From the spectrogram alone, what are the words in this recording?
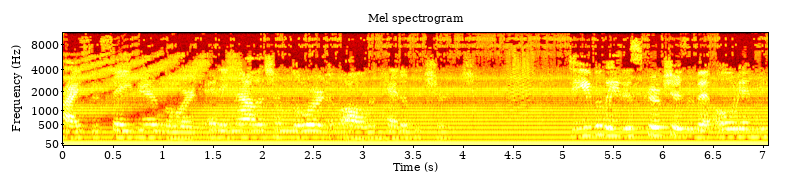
Christ as Savior and Lord and acknowledge Him Lord of all and head of the church? Do you believe the scriptures of the Old and New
